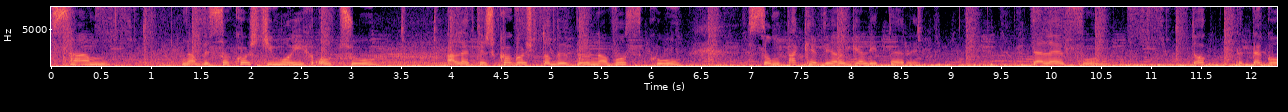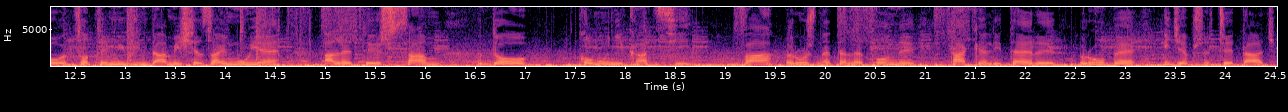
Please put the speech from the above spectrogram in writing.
Sam na wysokości moich oczu, ale też kogoś, kto by był na wózku, są takie wielkie litery. Telefon, do tego, co tymi windami się zajmuje, ale też sam do komunikacji. Dwa różne telefony, takie litery, rubę, idzie przeczytać.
